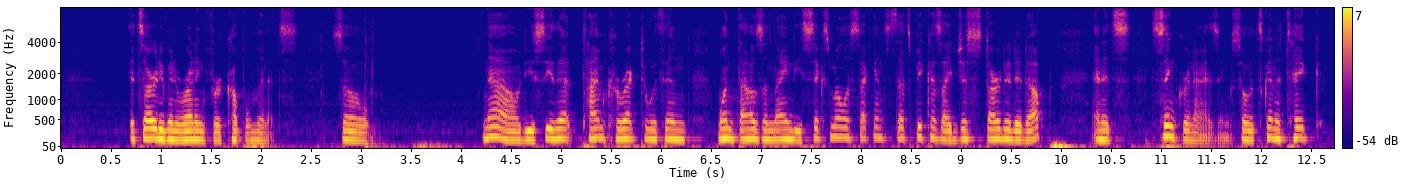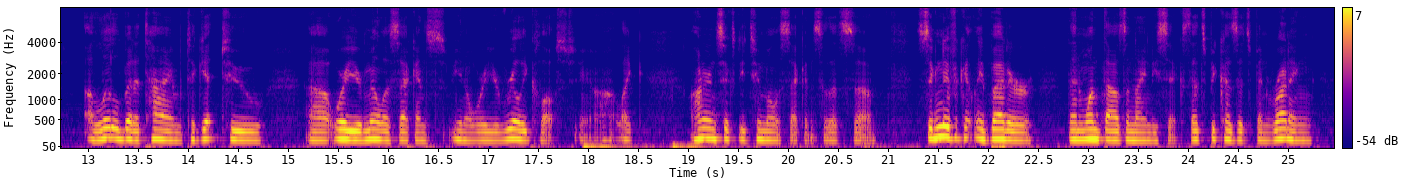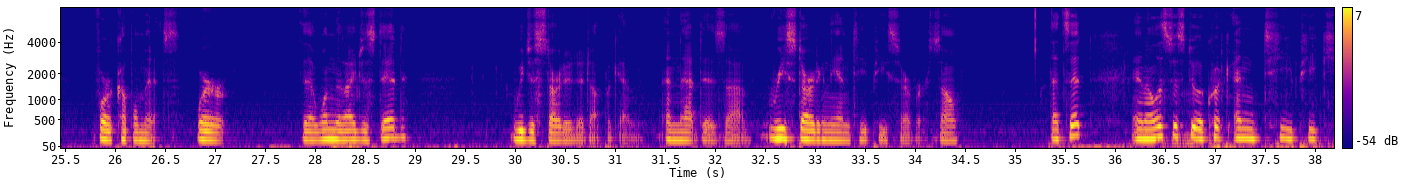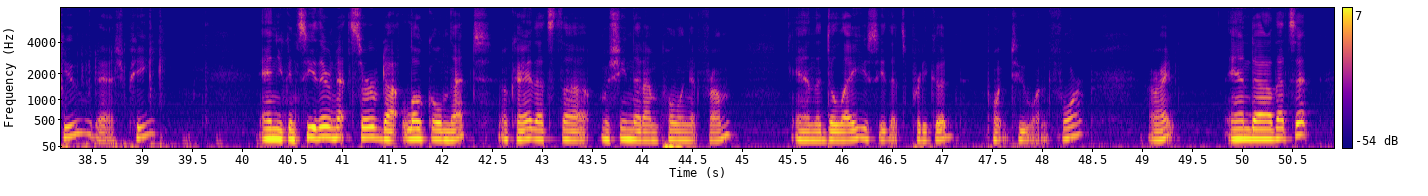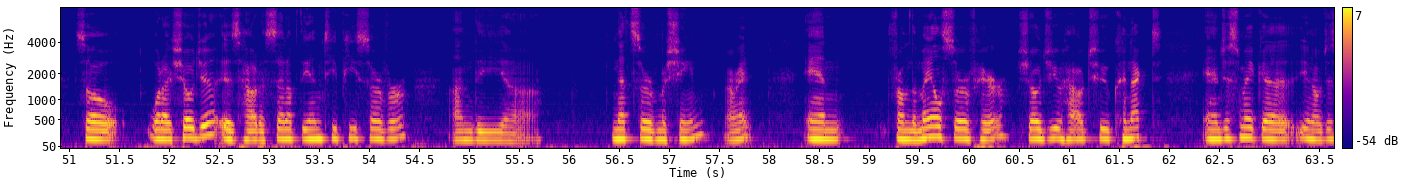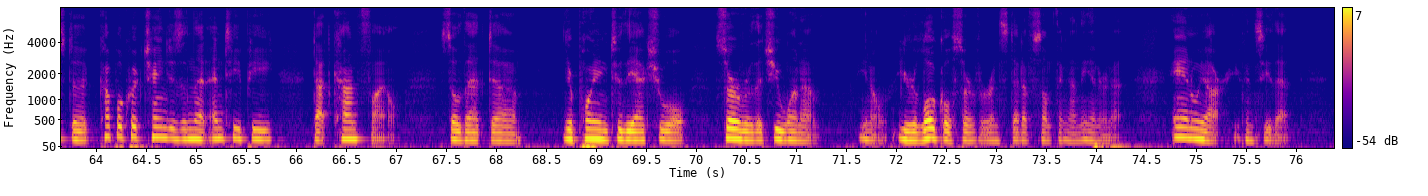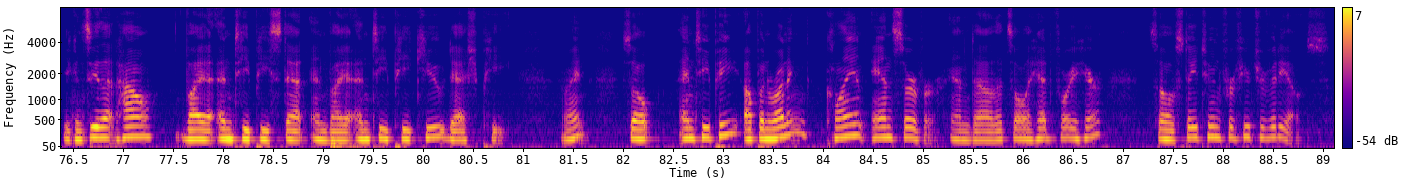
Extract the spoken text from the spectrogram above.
it's already been running for a couple minutes. So now, do you see that time correct to within 1096 milliseconds? That's because I just started it up and it's synchronizing. So it's going to take a little bit of time to get to uh, where your milliseconds, you know, where you're really close, you know, like 162 milliseconds. So that's uh, significantly better than 1096. That's because it's been running for a couple minutes. Where the one that I just did, we just started it up again. And that is uh, restarting the NTP server. So that's it. And now let's just do a quick ntpq-p. And you can see there netserve.localnet. Okay, that's the machine that I'm pulling it from. And the delay, you see that's pretty good, 0.214. All right, and uh, that's it. So what I showed you is how to set up the NTP server on the uh, NetServe machine, all right? And from the mail serve here, showed you how to connect and just make a, you know, just a couple quick changes in that ntp.conf file so that uh, you're pointing to the actual server that you want to, you know, your local server instead of something on the internet. And we are, you can see that. You can see that how? Via NTP stat and via NTPQ-P. All right, so NTP up and running, client and server. And uh, that's all I had for you here. So stay tuned for future videos.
